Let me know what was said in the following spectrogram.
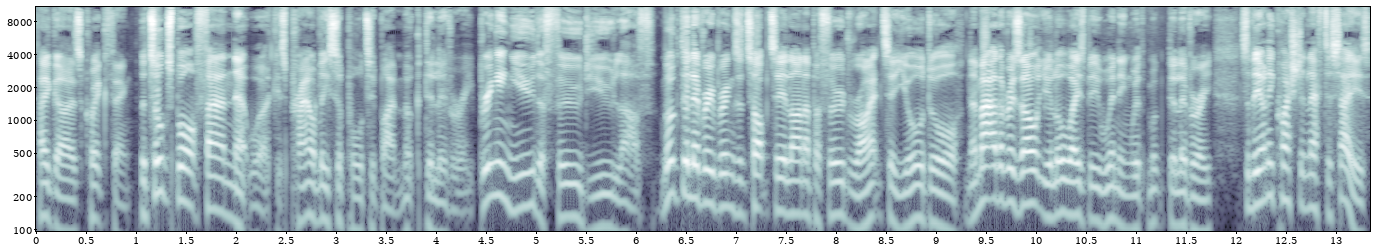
Hey guys, quick thing. The Talksport Fan Network is proudly supported by McDelivery, bringing you the food you love. McDelivery brings a top tier lineup of food right to your door. No matter the result, you'll always be winning with McDelivery. So the only question left to say is,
